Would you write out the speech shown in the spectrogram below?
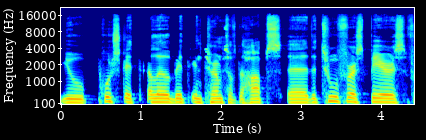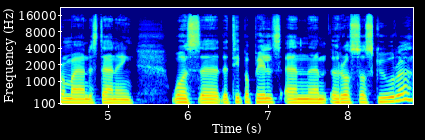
you pushed it a little bit in terms of the hops. Uh, the two first beers, from my understanding, was uh, the Tipo Pils and um, Rosso Scura.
